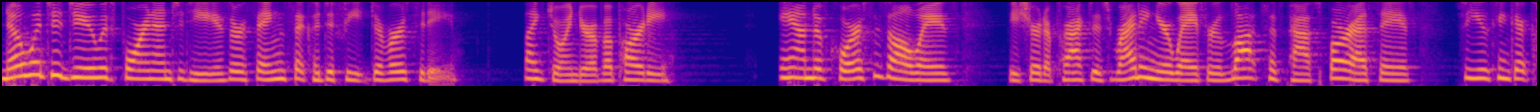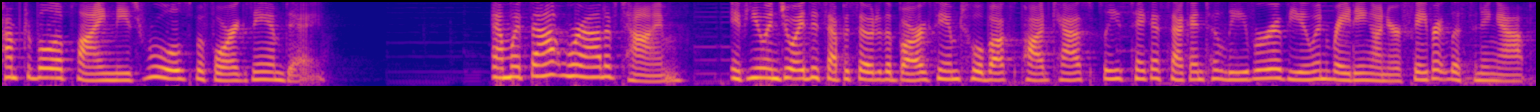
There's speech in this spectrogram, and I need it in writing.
Know what to do with foreign entities or things that could defeat diversity, like joinder of a party. And of course, as always, be sure to practice writing your way through lots of past bar essays so you can get comfortable applying these rules before exam day. And with that, we're out of time. If you enjoyed this episode of the Bar Exam Toolbox podcast, please take a second to leave a review and rating on your favorite listening app.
